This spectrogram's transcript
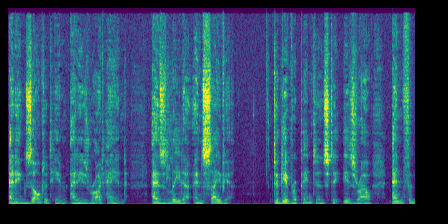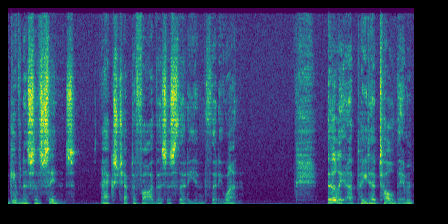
and exalted him at his right hand as leader and saviour, to give repentance to Israel and forgiveness of sins. Acts chapter 5 verses 30 and 31. Earlier, Peter told them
